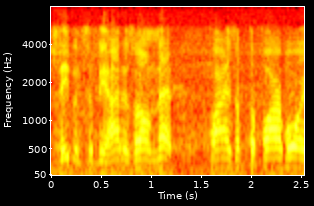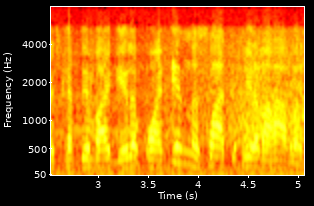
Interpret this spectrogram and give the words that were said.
Stephenson behind his own net. Fires up the far boards. Kept in by Guy Point, In the slot to Peter Mahovlich.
